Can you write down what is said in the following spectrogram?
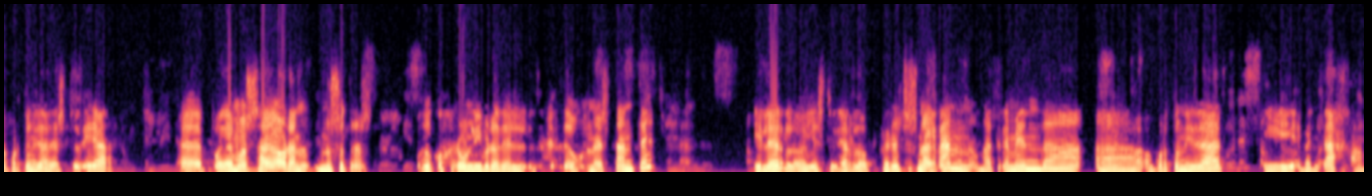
oportunidad de estudiar. Eh, podemos ahora nosotros coger un libro de un estante y leerlo y estudiarlo, pero eso es una gran, una tremenda ah, oportunidad y ventaja,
